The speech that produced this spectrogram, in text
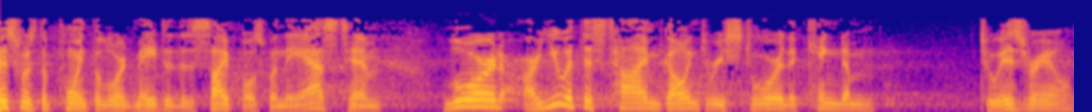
This was the point the Lord made to the disciples when they asked him, Lord, are you at this time going to restore the kingdom to Israel?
